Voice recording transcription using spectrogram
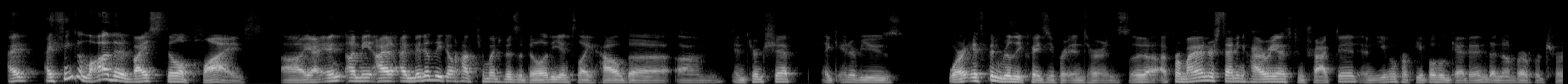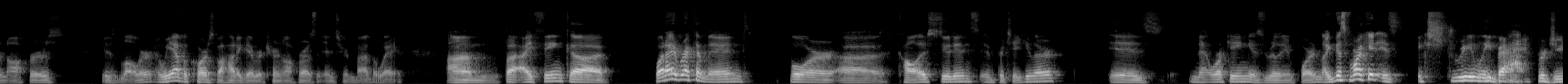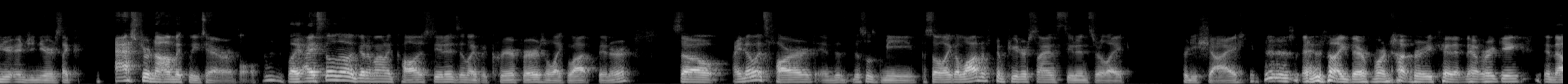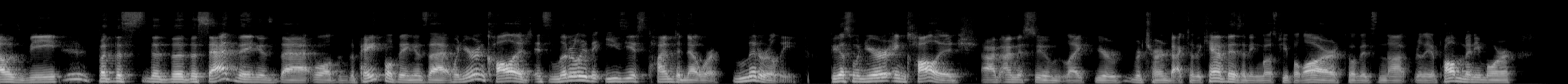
I I think a lot of the advice still applies. Uh, yeah, and I mean, I admittedly don't have too much visibility into like how the um internship like interviews work. It's been really crazy for interns. Uh, from my understanding, hiring has contracted, and even for people who get in, the number of return offers is lower. And we have a course about how to get return offer as an intern, by the way. Um, but I think uh, what I recommend for uh, college students in particular is networking is really important. Like this market is extremely bad for junior engineers, like astronomically terrible. Like I still know a good amount of college students and like the career fairs are like a lot thinner. So I know it's hard and this this was me. So like a lot of computer science students are like pretty shy and like therefore not very good at networking and that was me but the, the the the sad thing is that well the, the painful thing is that when you're in college it's literally the easiest time to network literally because when you're in college, I'm, I'm like you're returned back to the campus. I think most people are. COVID's not really a problem anymore.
